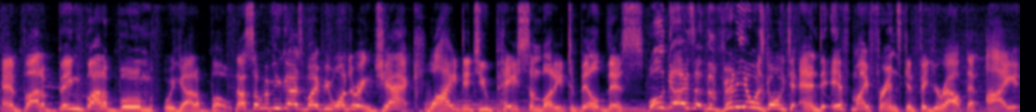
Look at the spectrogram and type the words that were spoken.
and bada bing bada boom, we got a boat. Now some of you guys might be wondering, Jack, why did you pay somebody to build this? Well guys, the video is going to end if my friends can figure out that I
